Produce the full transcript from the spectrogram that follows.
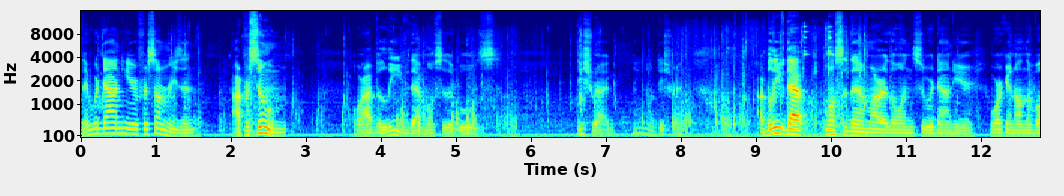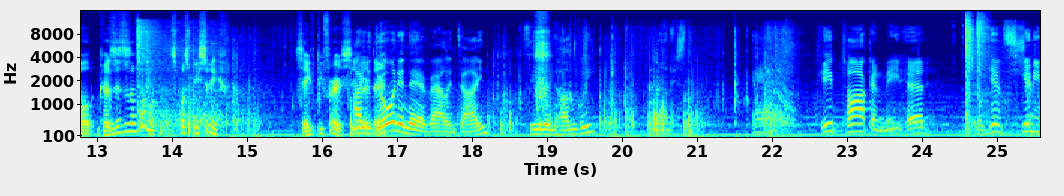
They were down here for some reason. I presume, or I believe that most of the ghouls. Dish rag. Ain't no dish rag. I believe that most of them are the ones who are down here working on the vault because this is a vault. It's supposed to be safe. Safety first. See How you there. doing in there, Valentine? Feeling hungry? Honest. Keep talking, meathead. It'll give Skinny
